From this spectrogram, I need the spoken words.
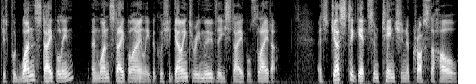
Just put one staple in and one staple only because you're going to remove these staples later. It's just to get some tension across the whole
